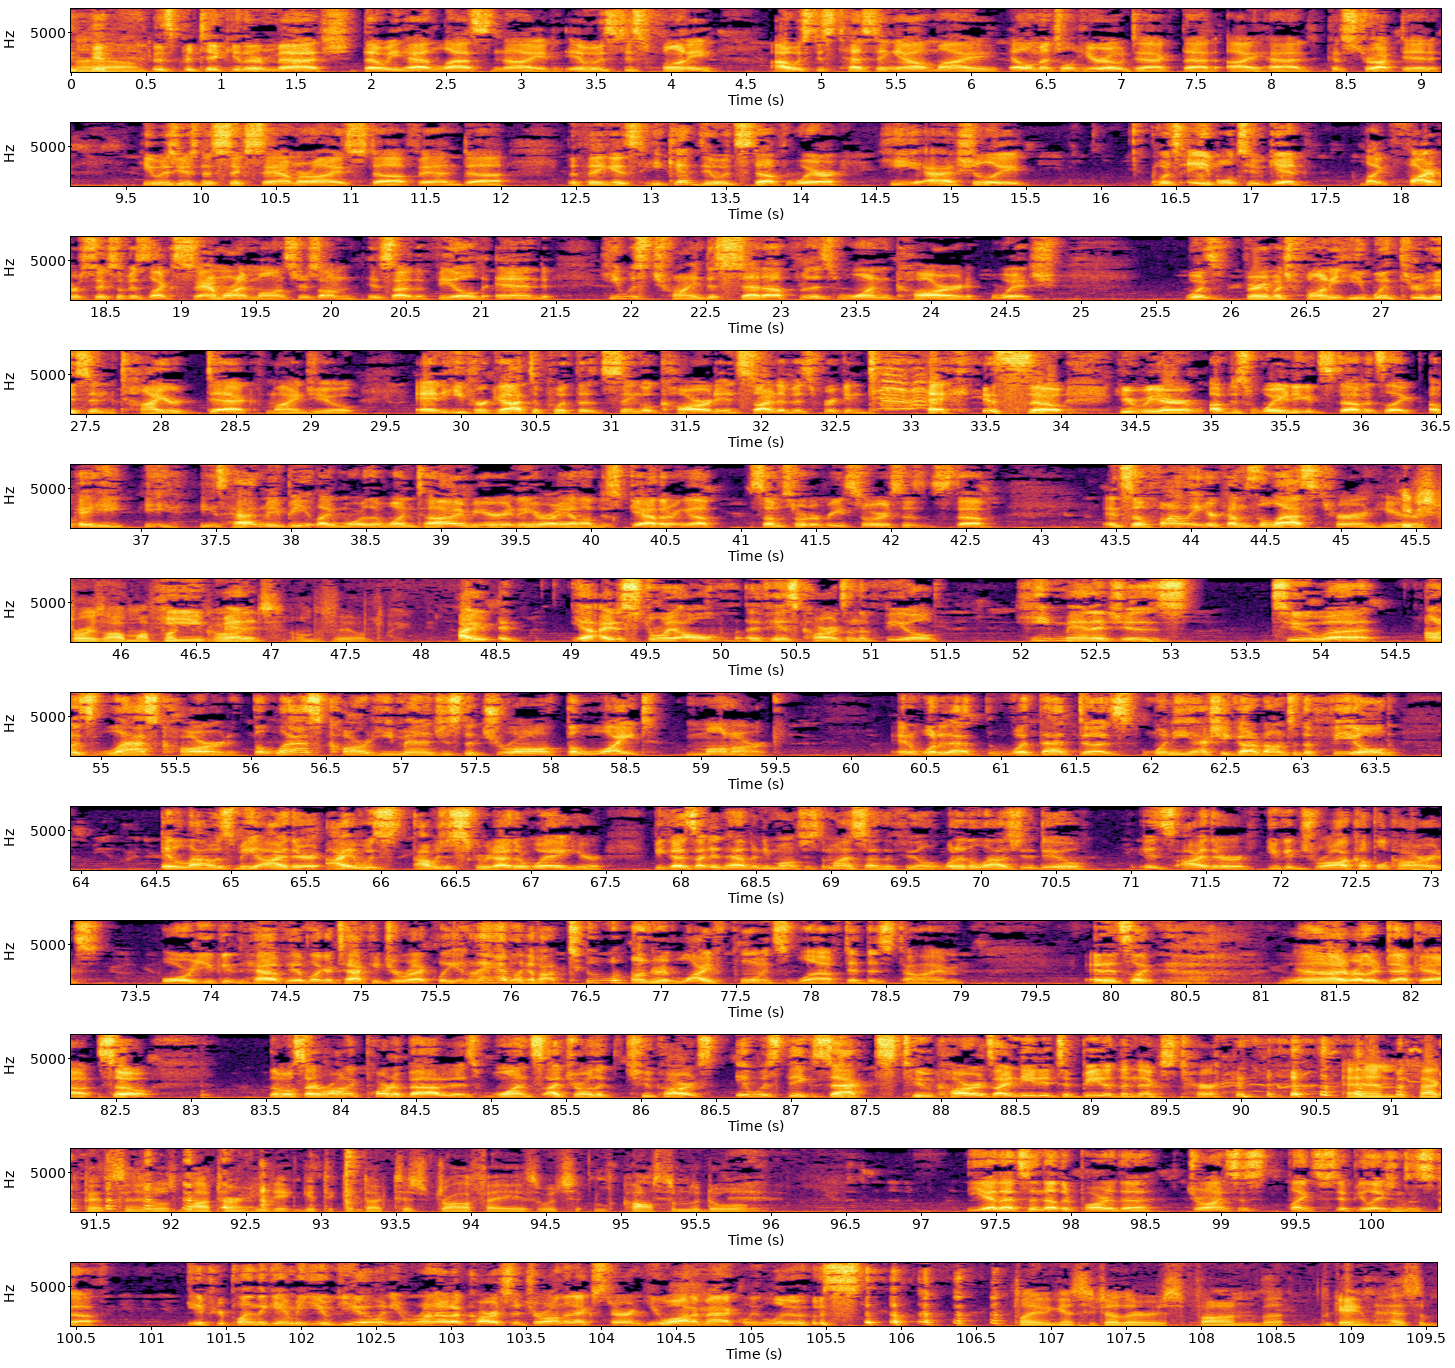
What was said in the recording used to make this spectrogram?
Um, this particular match that we had last night, it was just funny. I was just testing out my elemental hero deck that I had constructed. He was using the six samurai stuff, and uh, the thing is, he kept doing stuff where he actually was able to get like five or six of his like samurai monsters on his side of the field, and he was trying to set up for this one card, which was very much funny. He went through his entire deck, mind you, and he forgot to put the single card inside of his freaking deck. so here we are. I'm just waiting and stuff. It's like, okay, he he he's had me beat like more than one time here, and here I am. I'm just gathering up some sort of resources and stuff. And so finally, here comes the last turn here. he destroys all my fucking He cards managed- on the field. I yeah, I destroy all of his cards on the field. He manages to uh, on his last card, the last card he manages to draw the light monarch. And what that what that does when he actually got it onto the field, it allows me either I was I was just screwed either way here because I didn't have any monsters to my side of the field. What it allows you to do is either you can draw a couple cards or you can have him like attack you directly. And I had like about 200 life points left at this time, and it's like, yeah, I'd rather deck out. So the most ironic part about it is once I draw the two cards, it was the exact two cards I needed to beat at the next turn. And the fact that since it was my turn, he didn't get to conduct his draw phase, which cost him the duel. yeah, that's another part of the drawing like stipulations and stuff. If you're playing the game of Yu-Gi-Oh and you run out of cards to draw on the next turn, you automatically lose. Playing against each other is fun, but the game has a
